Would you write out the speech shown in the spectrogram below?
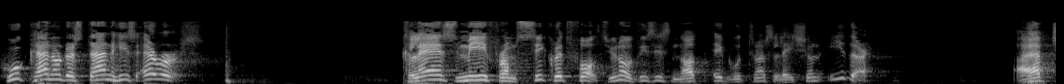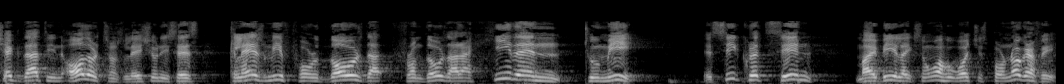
who can understand his errors? Cleanse me from secret faults. You know, this is not a good translation either. I have checked that in other translation. It says, cleanse me for those that, from those that are hidden to me. A secret sin might be like someone who watches pornography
